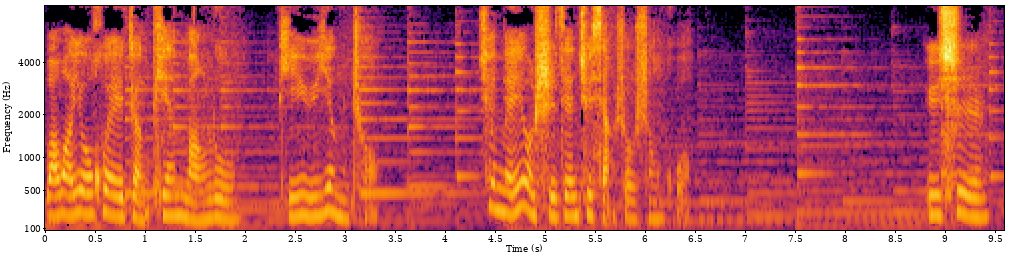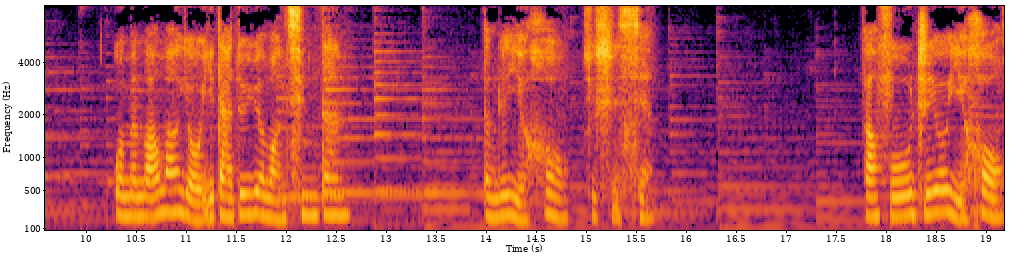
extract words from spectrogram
往往又会整天忙碌，疲于应酬。却没有时间去享受生活，于是，我们往往有一大堆愿望清单，等着以后去实现。仿佛只有以后，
